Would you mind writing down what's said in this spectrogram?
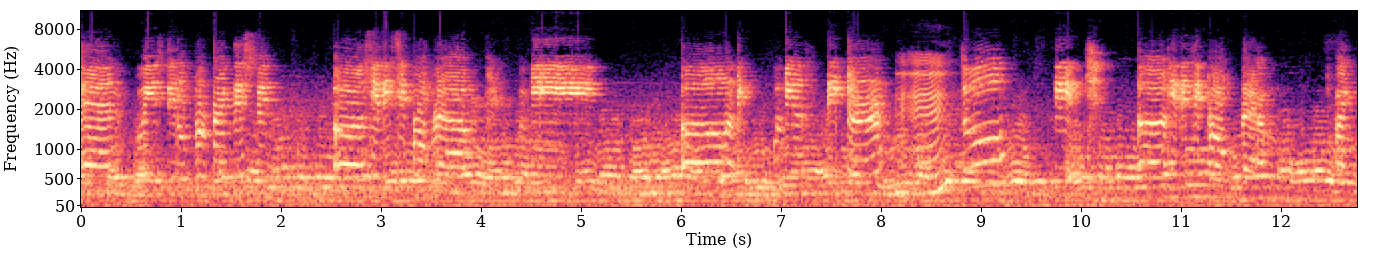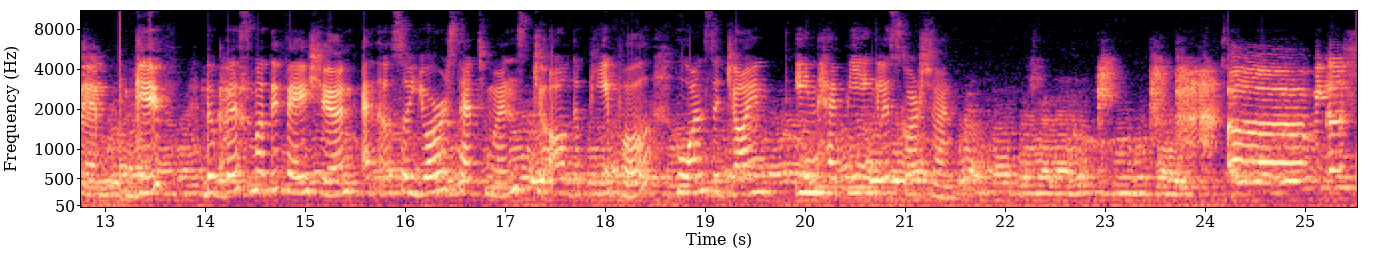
and we still practice with uh, CDC program. We uh, like we use teacher Mm-mm. to teach uh, CDC program like that. Give the best motivation and also your statements to all the people who wants to join in Happy English Course One. Uh, because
